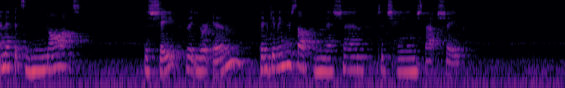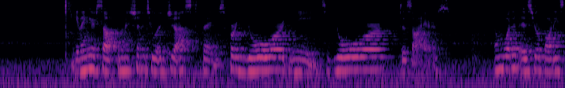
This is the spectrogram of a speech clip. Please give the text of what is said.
And if it's not the shape that you're in, then giving yourself permission to change that shape. Giving yourself permission to adjust things for your needs, your desires and what it is your body's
